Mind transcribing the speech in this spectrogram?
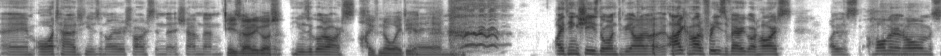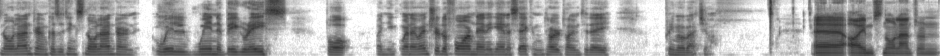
Um, Otad, he was an Irish horse in the Shamdan. He's very good. He was a good horse. I've no idea. Um, I think she's the one to be on. Alcohol Free is a very good horse. I was homing and home with Snow Lantern because I think Snow Lantern will win a big race. But when you when I went through the form, then again a second and third time today, Primo Baccio. Uh, I'm Snow Lantern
